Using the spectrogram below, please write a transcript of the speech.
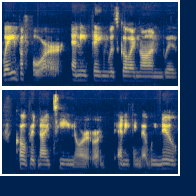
way before anything was going on with COVID nineteen or, or anything that we knew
